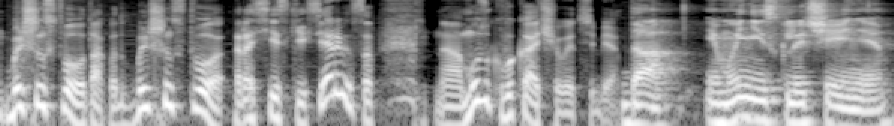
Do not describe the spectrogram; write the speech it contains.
большинство, вот так вот, большинство российских сервисов а, музыку выкачивает себе. Да, и мы не исключение.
